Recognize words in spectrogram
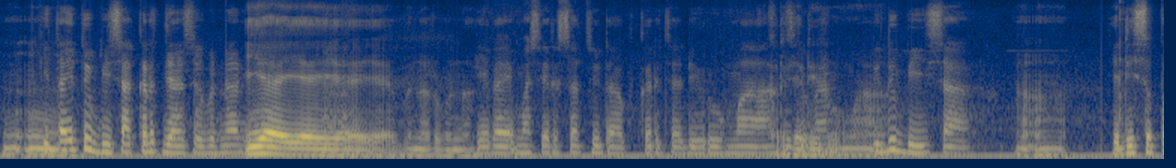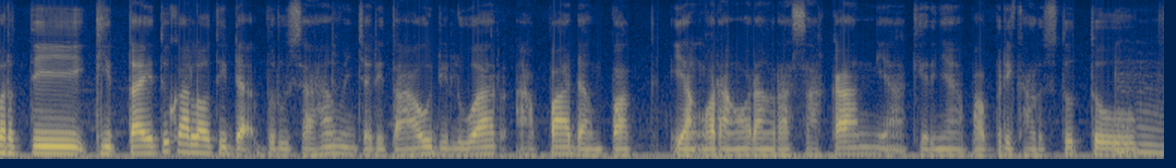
Mm-mm. kita itu bisa kerja sebenarnya. Iya iya iya iya benar-benar. Ya kayak Mas Irsad sudah bekerja di rumah, Kerja gitu di kan. rumah. Itu bisa. Heeh. Jadi seperti kita itu kalau tidak berusaha mencari tahu di luar apa dampak yang orang-orang rasakan, yang akhirnya pabrik harus tutup, Mm-mm.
